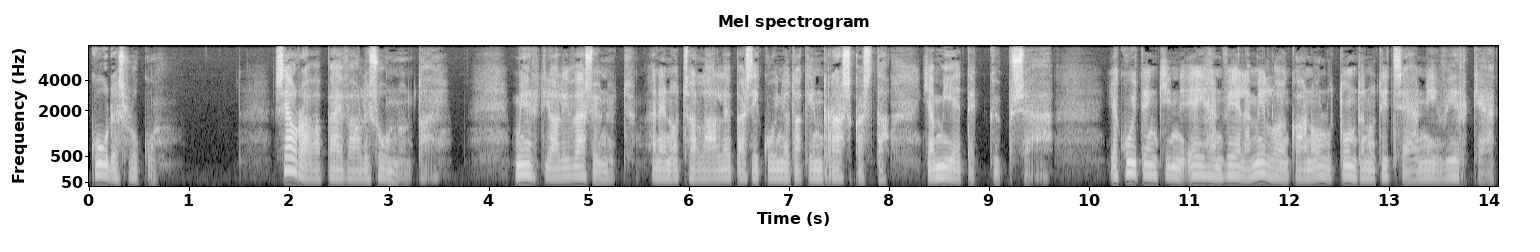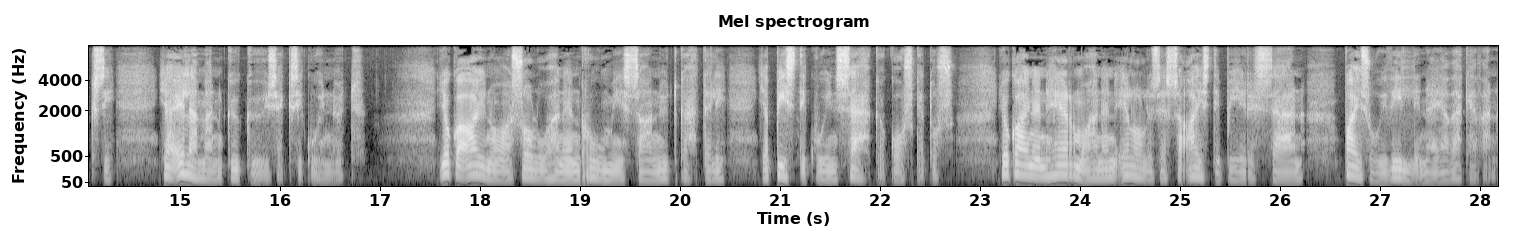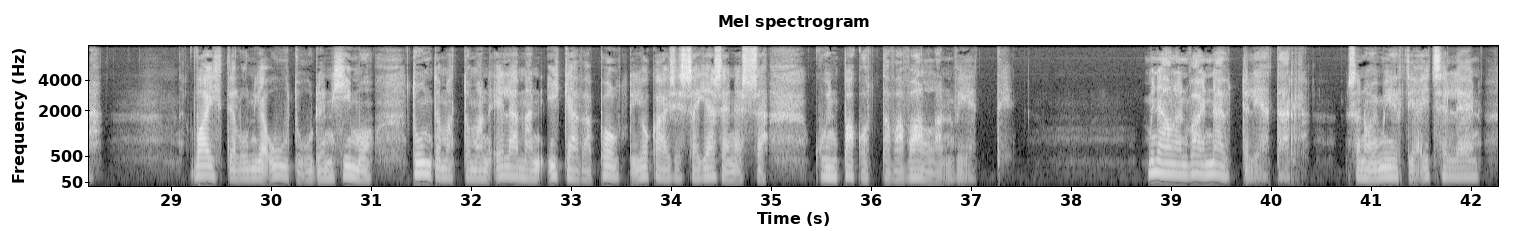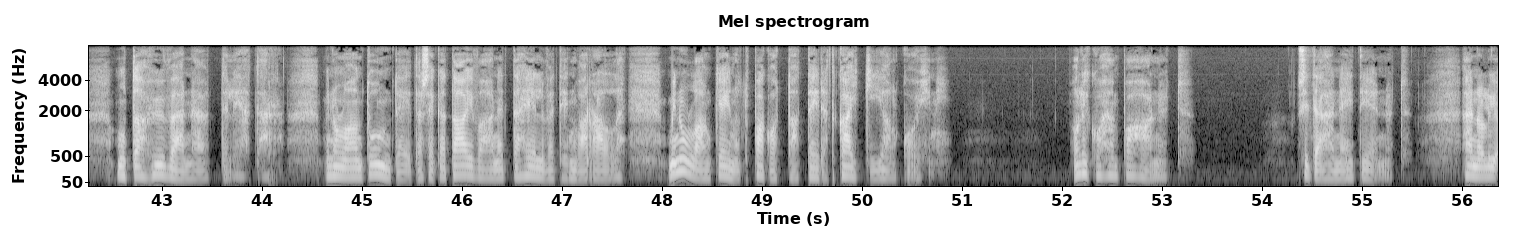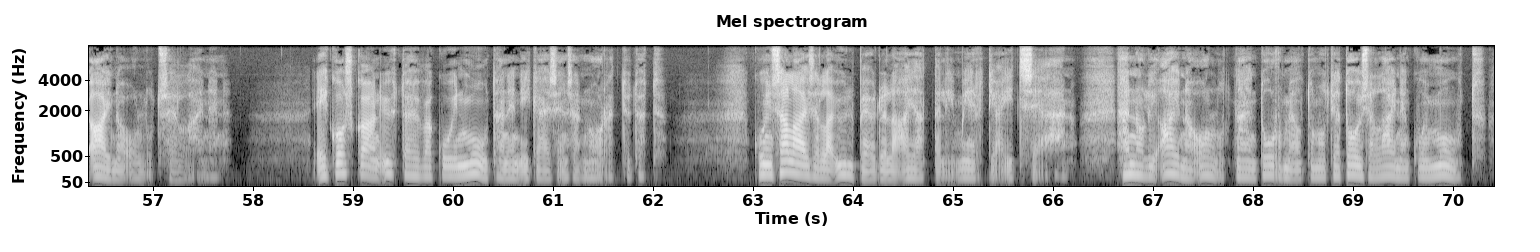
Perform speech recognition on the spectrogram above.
Kuudes luku. Seuraava päivä oli sunnuntai. Mirtia oli väsynyt. Hänen otsallaan lepäsi kuin jotakin raskasta ja mietekypsää. Ja kuitenkin ei hän vielä milloinkaan ollut tuntenut itseään niin virkeäksi ja elämän kykyiseksi kuin nyt. Joka ainoa solu hänen ruumiissaan nytkähteli ja pisti kuin sähkökosketus. Jokainen hermo hänen elollisessa aistipiirissään paisui villinä ja väkevänä. Vaihtelun ja uutuuden himo, tuntemattoman elämän ikävä poltti jokaisessa jäsenessä kuin pakottava vallan vietti. Minä olen vain näyttelijätär, sanoi Mirtia itselleen, mutta hyvä näyttelijätär. Minulla on tunteita sekä taivaan että helvetin varalle. Minulla on keinot pakottaa teidät kaikki jalkoihini. Oliko hän paha nyt? Sitä hän ei tiennyt. Hän oli aina ollut sellainen. Ei koskaan yhtä hyvä kuin muut hänen ikäisensä nuoret tytöt. Kuin salaisella ylpeydellä ajatteli Mirtia itseään. Hän oli aina ollut näin turmeltunut ja toisenlainen kuin muut.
